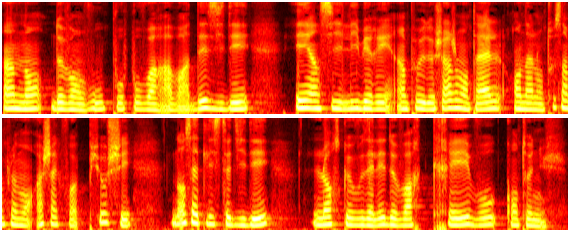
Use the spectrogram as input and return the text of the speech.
un an devant vous pour pouvoir avoir des idées et ainsi libérer un peu de charge mentale en allant tout simplement à chaque fois piocher dans cette liste d'idées lorsque vous allez devoir créer vos contenus.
